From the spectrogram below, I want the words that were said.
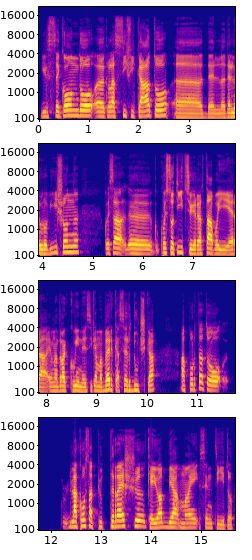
il secondo eh, classificato eh, del, dell'Eurovision... Questa, eh, questo tizio, che in realtà poi era, è una drag queen, si chiama Verka Serduchka, ha portato la cosa più trash che io abbia mai sentito.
